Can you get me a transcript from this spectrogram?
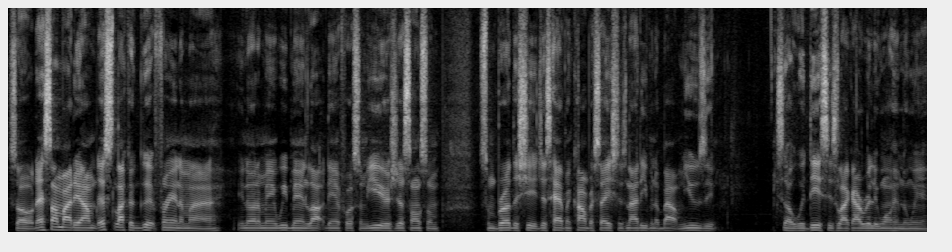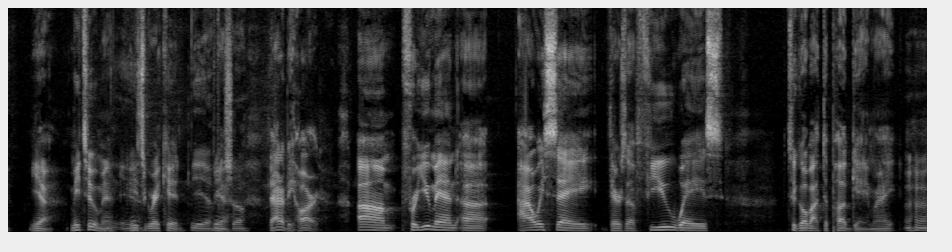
So that's somebody I'm. That's like a good friend of mine. You know what I mean? We've been locked in for some years, just on some some brother shit, just having conversations, not even about music. So with this, it's like I really want him to win. yeah me too man Yeah. he's a great kid Yeah, for sure. that'd be hard um for you man uh i always say there's a few ways to go about the pub game right mm-hmm.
